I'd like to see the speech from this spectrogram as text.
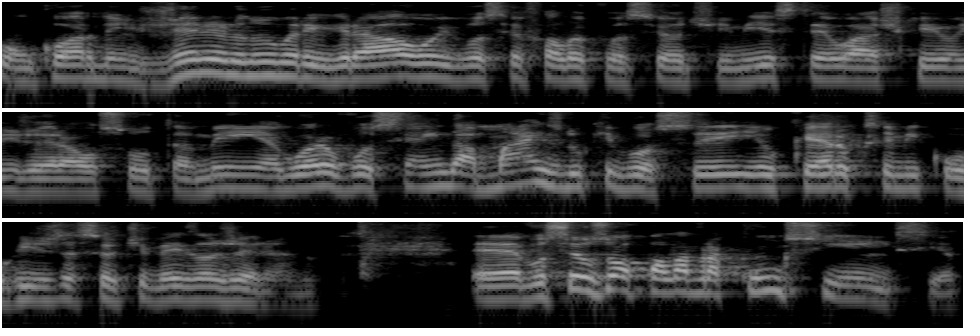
concordo em gênero, número e grau, e você falou que você é otimista, eu acho que eu, em geral, sou também, agora eu vou ser ainda mais do que você, e eu quero que você me corrija se eu estiver exagerando. É, você usou a palavra consciência,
